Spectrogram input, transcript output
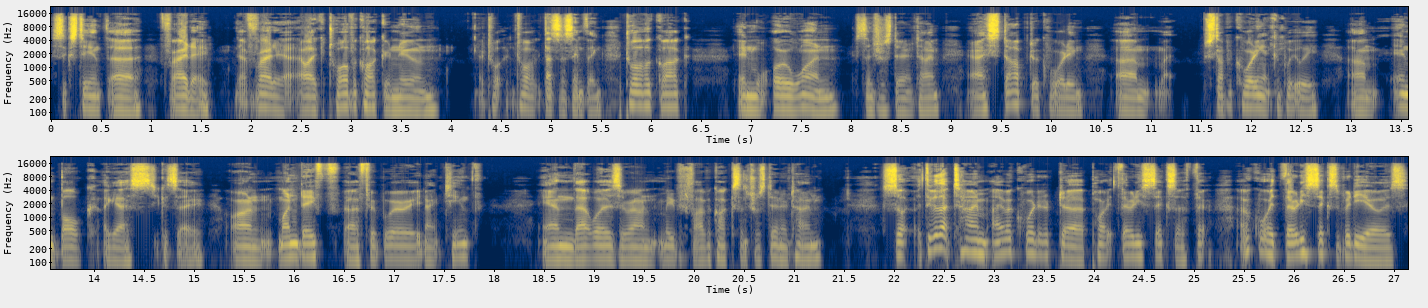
sixteenth, uh, Friday. That Friday at like twelve o'clock or noon. Or 12, 12, that's the same thing. 12 o'clock or one Central Standard Time, and I stopped recording. Um, stopped recording it completely. Um, in bulk, I guess you could say, on Monday, uh, February nineteenth, and that was around maybe five o'clock Central Standard Time. So through that time, I recorded up to part 36 of th I recorded 36 videos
